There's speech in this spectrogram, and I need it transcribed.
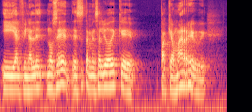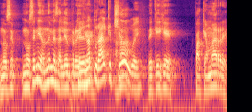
Y al final, de, no sé, ese también salió de que, pa' que amarre, güey. No sé, no sé ni dónde me salió, pero. Pero es natural, qué chido, güey. De que dije, pa' que amarre.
